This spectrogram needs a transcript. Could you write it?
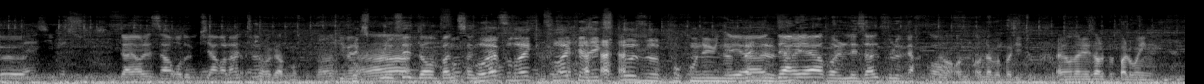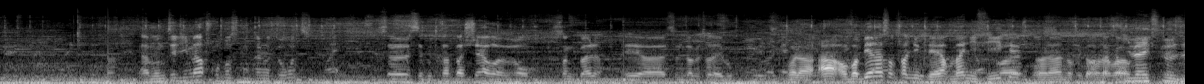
Euh, derrière les arbres de Pierre Latte, Je regarde mon copain. qui va exploser dans 25 ans. Ouais, faudrait, faudrait qu'elle explose pour qu'on ait une Et belle euh, derrière les Alpes, le Non, Vercors. on, on la voit pas du tout. Allez, on a les Alpes pas loin. À Montélimar, je propose qu'on prenne l'autoroute. Ça, ça coûtera pas cher, euh, genre 5 balles, et euh, ça nous permettra d'aller beaucoup plus vite. Voilà. Ah, on voit bien la centrale nucléaire, magnifique. Ouais, voilà, donc on la voit. Qui va exploser.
